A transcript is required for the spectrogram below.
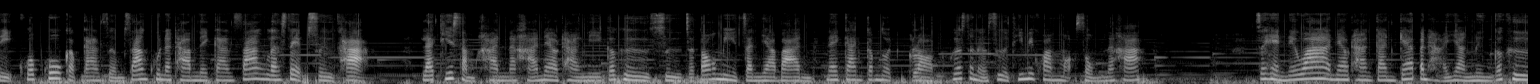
ติควบคู่กับการเสริมสร้างคุณธรรมในการสร้างและเสพสื่อค่ะ และที่สำคัญนะคะ แนวทางนี้ก็คือสื่อจะต้องมีจรรยาบรรณในการกำหนดกรอบเพื่อเสนอสื่อที่มีความเหมาะสมนะคะ จะเห็นได้ว่าแนวทางการแก้ปัญหาอย่างหนึ่งก็คือ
